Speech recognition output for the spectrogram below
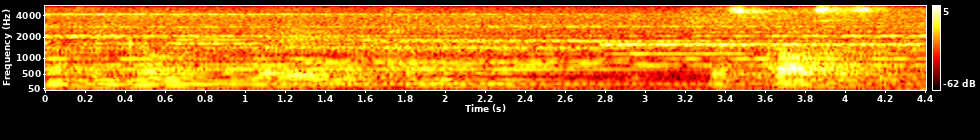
Nothing going away or coming, just processes.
